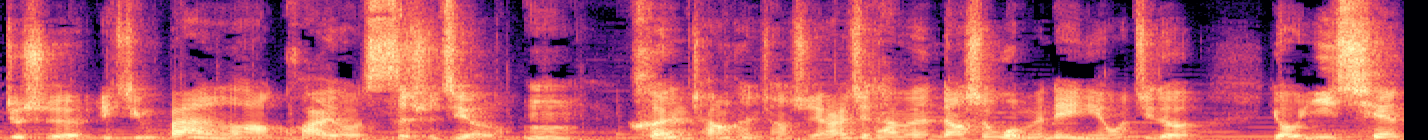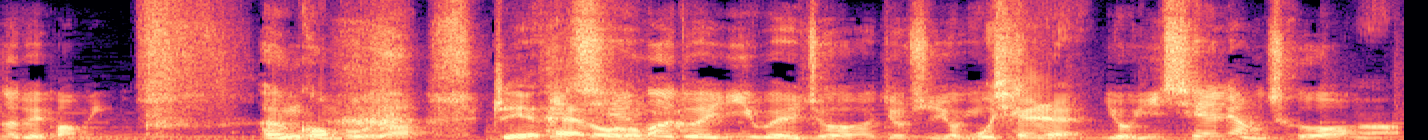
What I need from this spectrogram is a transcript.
就是已经办了快有四十届了，嗯，很长很长时间，而且他们当时我们那一年我记得有一千个队报名，很恐怖的，这也太 low 了千个？队意味着就是有一五千人，有一千辆车，嗯，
